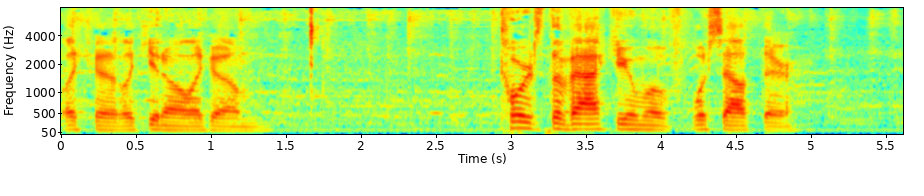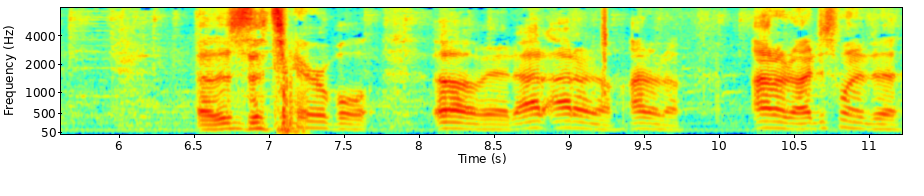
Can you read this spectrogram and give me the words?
like a, like you know like um towards the vacuum of what's out there. Uh, this is a terrible. Oh man, I, I don't know. I don't know. I don't know. I just wanted to.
